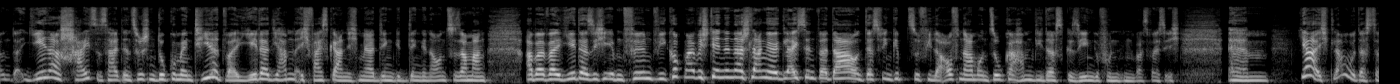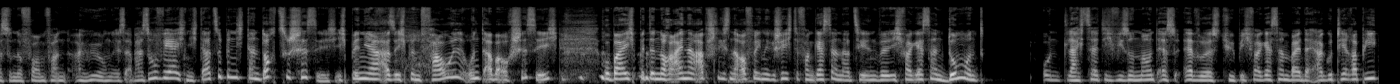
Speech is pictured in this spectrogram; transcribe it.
und jeder Scheiß ist halt inzwischen dokumentiert, weil jeder, die haben, ich weiß gar nicht mehr den, den genauen Zusammenhang, aber weil jeder sich eben filmt, wie, guck mal, wir stehen in der Schlange, gleich sind wir da und deswegen gibt es so viele Aufnahmen und so haben die das gesehen gefunden, was weiß ich. Ähm, ja, ich glaube, dass das so eine Form von Erhöhung ist, aber so wäre ich nicht. Dazu bin ich dann doch zu schissig. Ich bin ja, also ich bin faul und aber auch schissig, wobei ich bitte noch eine abschließende aufregende Geschichte von gestern erzählen will. Ich war gestern dumm und und gleichzeitig wie so ein Mount Everest-Typ. Ich war gestern bei der Ergotherapie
